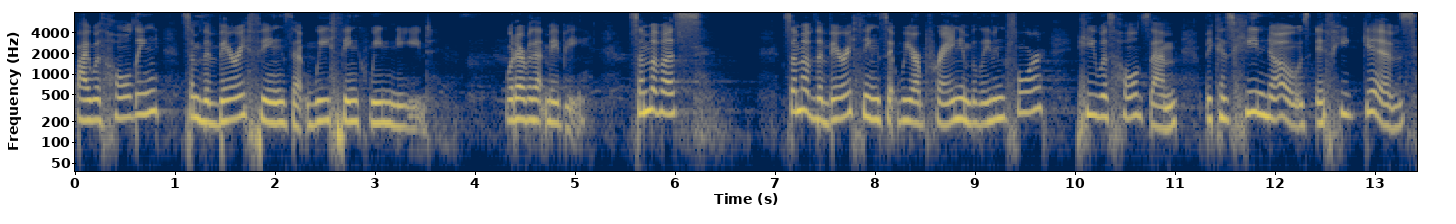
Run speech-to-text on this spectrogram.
by withholding some of the very things that we think we need, whatever that may be. Some of us, some of the very things that we are praying and believing for, he withholds them because he knows if he gives,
